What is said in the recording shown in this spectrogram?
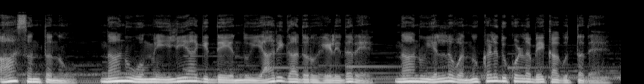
ಆ ಸಂತನು, ನಾನು ಒಮ್ಮೆ ಇಲಿಯಾಗಿದ್ದೆ ಎಂದು ಯಾರಿಗಾದರೂ ಹೇಳಿದರೆ, ನಾನು ಎಲ್ಲವನ್ನೂ ಕಳೆದುಕೊಳ್ಳಬೇಕಾಗುತ್ತದೆ.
